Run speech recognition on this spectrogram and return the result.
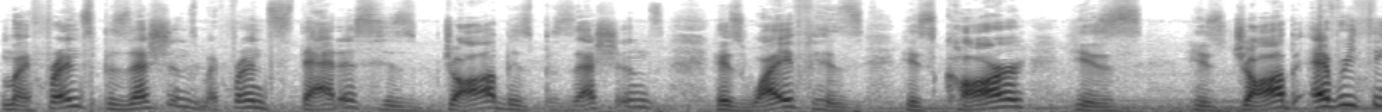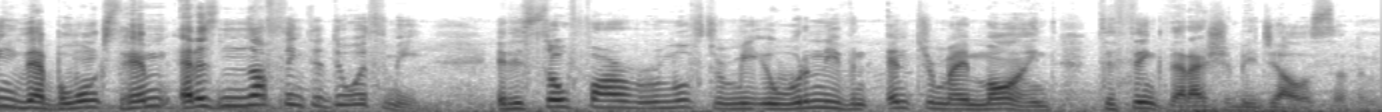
my friend's possessions, my friend's status, his job, his possessions, his wife, his his car, his his job, everything that belongs to him, it has nothing to do with me. It is so far removed from me, it wouldn't even enter my mind to think that I should be jealous of him.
